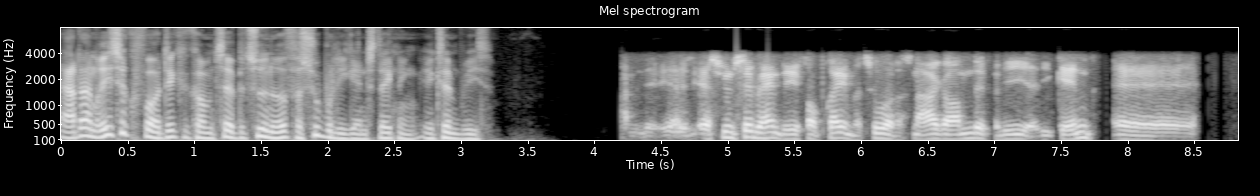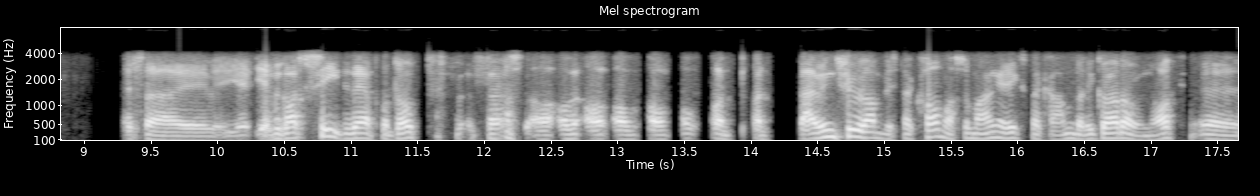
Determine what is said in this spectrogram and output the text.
er der en risiko for, at det kan komme til at betyde noget for Superligaens dækning, eksempelvis? Jeg, jeg synes simpelthen, det er for præmaturt at snakke om det, fordi at igen, øh, altså, øh, jeg, jeg vil godt se det der produkt først, og, og, og, og, og, og, og der er jo ingen tvivl om, hvis der kommer så mange ekstra kampe, og det gør der jo nok, øh,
